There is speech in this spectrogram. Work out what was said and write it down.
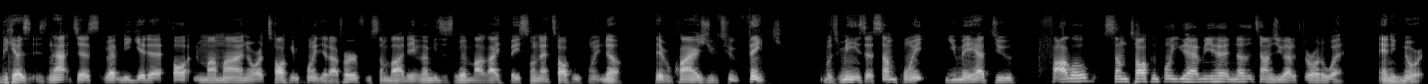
Because it's not just let me get a thought in my mind or a talking point that I've heard from somebody and let me just live my life based on that talking point. No, it requires you to think, which means at some point you may have to follow some talking point you have in your head, and other times you got to throw it away and ignore it.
